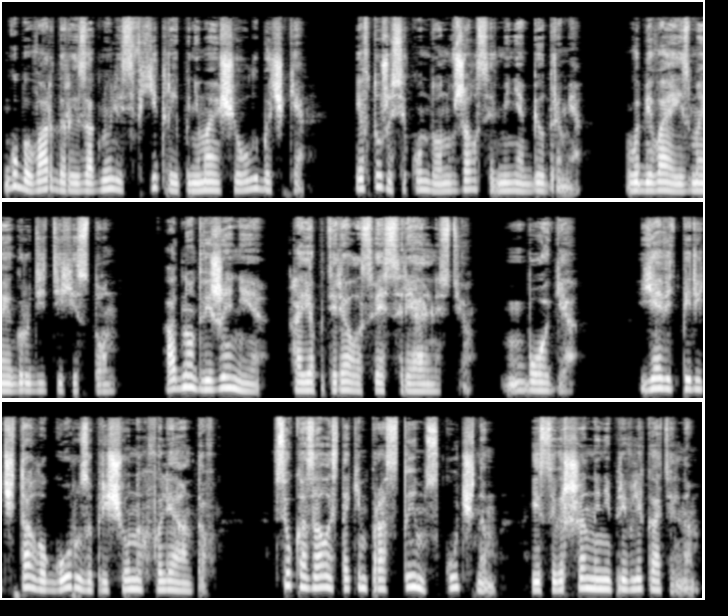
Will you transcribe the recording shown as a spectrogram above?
Губы Вардера изогнулись в хитрые понимающие улыбочки, и в ту же секунду он вжался в меня бедрами, выбивая из моей груди тихий стон. Одно движение, а я потеряла связь с реальностью. Боги! Я ведь перечитала гору запрещенных фолиантов. Все казалось таким простым, скучным и совершенно непривлекательным.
